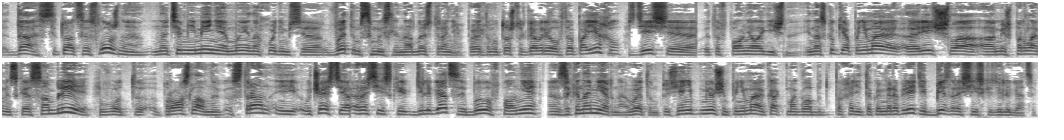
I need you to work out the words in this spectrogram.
да, ситуация сложная, но тем не менее мы находимся в этом смысле на одной стороне. Поэтому то, что Гаврилов-то поехал, здесь э, это вполне логично. И насколько я понимаю, э, речь шла о межпарламентской ассамблее вот, православных стран, и участие российской делегации было вполне э, закономерно в этом. То есть я не, не очень понимаю, как могла бы проходить такое мероприятие без российской делегации.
